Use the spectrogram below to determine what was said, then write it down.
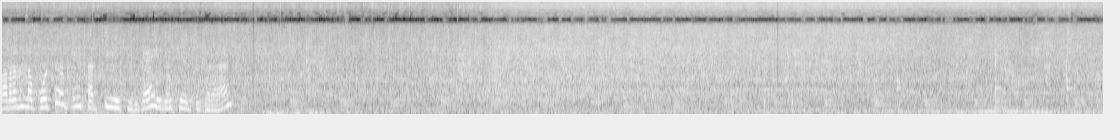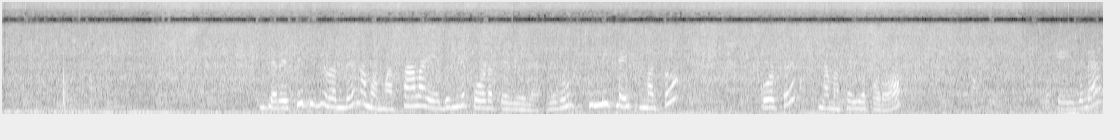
உரலில் போட்டு அப்படியே தட்டி வச்சுருக்கேன். இதை சேர்த்துக்கிறேன். இந்த ரெசிபிக்கு வந்து நம்ம மசாலா எதுவுமே போட தேவையில்லை. வெறும் சில்லி ஃப்ளேக்ஸ் மட்டும் போட்டு நம்ம செய்ய போகிறோம் ஓகே இதில்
